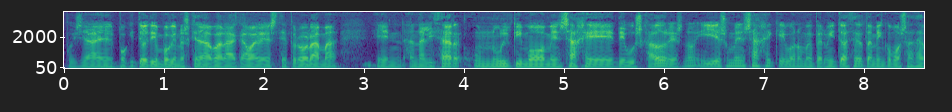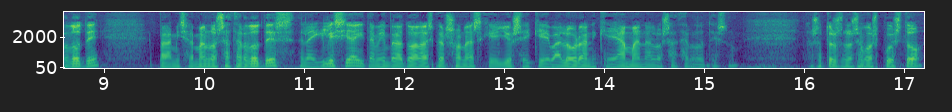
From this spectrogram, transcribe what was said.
pues ya en el poquito tiempo que nos queda para acabar este programa, en analizar un último mensaje de buscadores, ¿no? Y es un mensaje que, bueno, me permito hacer también como sacerdote, para mis hermanos sacerdotes de la Iglesia y también para todas las personas que yo sé que valoran, que aman a los sacerdotes, Nosotros nos hemos puesto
